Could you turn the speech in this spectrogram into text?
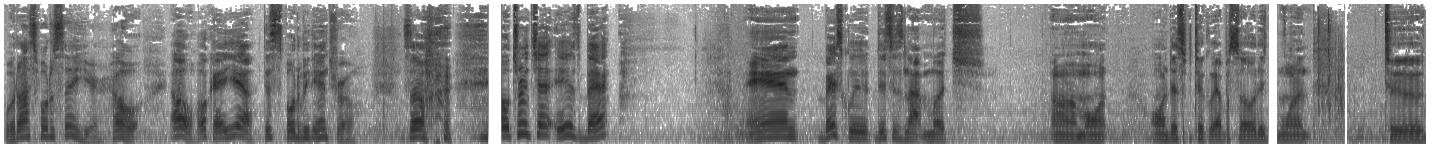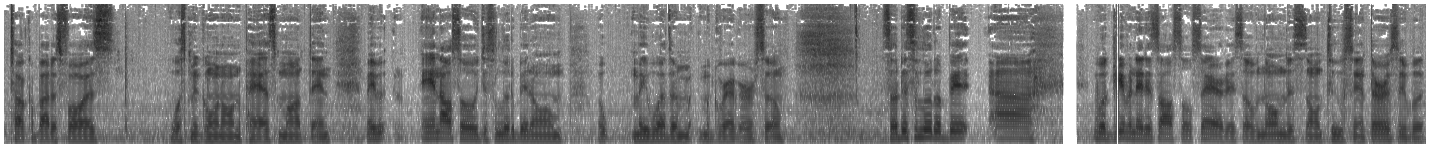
what I supposed to say here. Oh, oh, okay, yeah. This is supposed to be the intro. So, so Trend Chat is back, and basically, this is not much um, on on this particular episode. I wanted to talk about as far as what's been going on the past month, and maybe, and also just a little bit on Mayweather McGregor. So, so this a little bit. Uh, well, given that it's also Saturday, so normally is on Tuesday and Thursday, but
